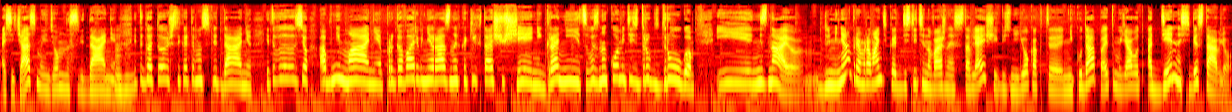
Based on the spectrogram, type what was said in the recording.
а сейчас мы идем на свидание. Мгм. И ты готовишься к этому свиданию, и ты вот это все обнимание, проговаривание разных каких-то ощущений, границ, вы знакомитесь друг с другом. И не знаю, для меня прям романтика это действительно важная составляющая, и без нее как-то никуда, поэтому я вот отдельно себе ставлю,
